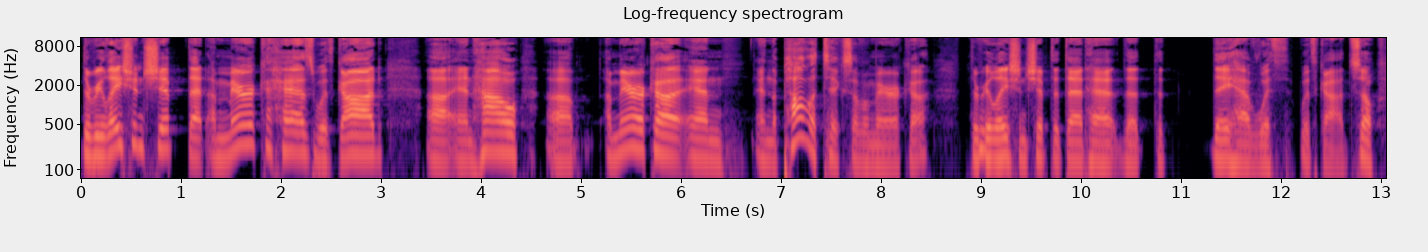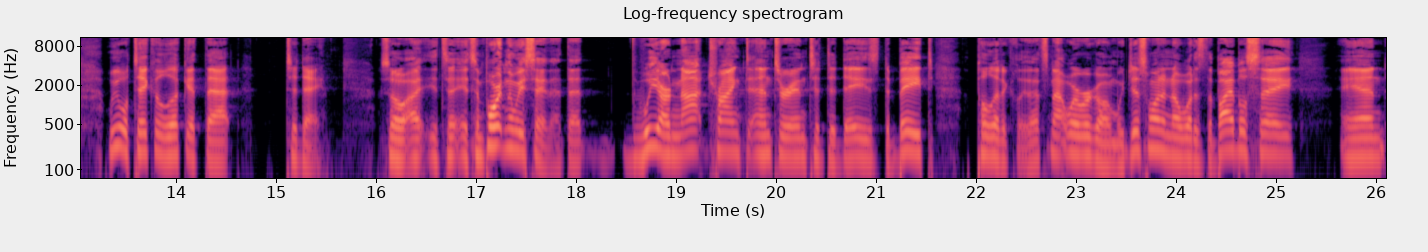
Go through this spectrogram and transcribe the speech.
the relationship that America has with God uh, and how uh, America and and the politics of America, the relationship that that had that that they have with with God. So we will take a look at that today. So I, it's it's important that we say that that we are not trying to enter into today's debate politically. That's not where we're going. We just want to know what does the Bible say and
